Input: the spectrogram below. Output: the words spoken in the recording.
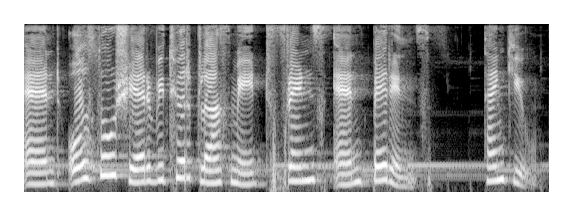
and also share with your classmates, friends, and parents. Thank you.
